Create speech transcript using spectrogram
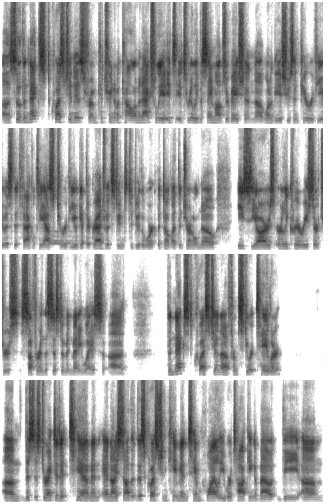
Uh, so the next question is from Katrina McCallum, and actually it's, it's really the same observation. Uh, one of the issues in peer review is that faculty ask to review, get their graduate students to do the work, but don't let the journal know. ECRs, early career researchers, suffer in the system in many ways. Uh, the next question uh, from Stuart Taylor. Um, this is directed at Tim, and, and I saw that this question came in, Tim, while you were talking about the um,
